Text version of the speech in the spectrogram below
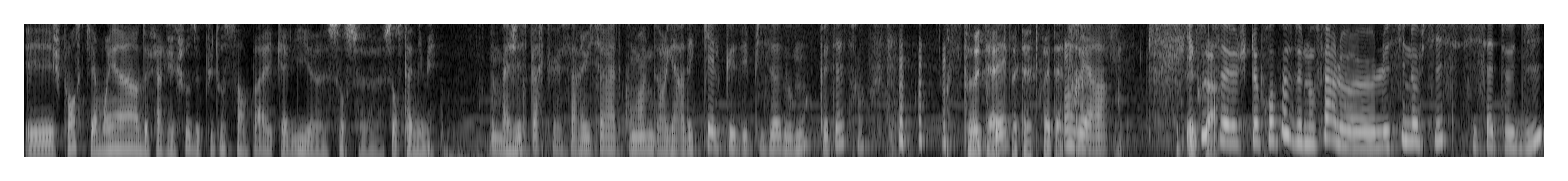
Et je pense qu'il y a moyen de faire quelque chose de plutôt sympa et quali euh, sur, ce, sur cet animé. Bon bah j'espère que ça réussira à te convaincre de regarder quelques épisodes au moins, peut-être. hein. sait Peut-être, peut-être, On peut-être. verra. Écoute, ça. euh, je te propose de nous faire le, le synopsis, si ça te dit,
